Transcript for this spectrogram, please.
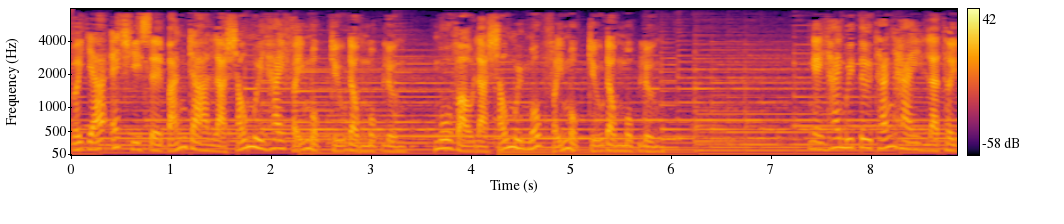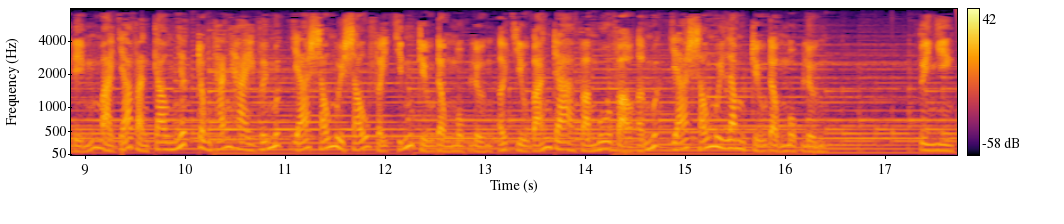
với giá SJC bán ra là 62,1 triệu đồng một lượng, mua vào là 61,1 triệu đồng một lượng. Ngày 24 tháng 2 là thời điểm mà giá vàng cao nhất trong tháng 2 với mức giá 66,9 triệu đồng một lượng ở chiều bán ra và mua vào ở mức giá 65 triệu đồng một lượng. Tuy nhiên,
